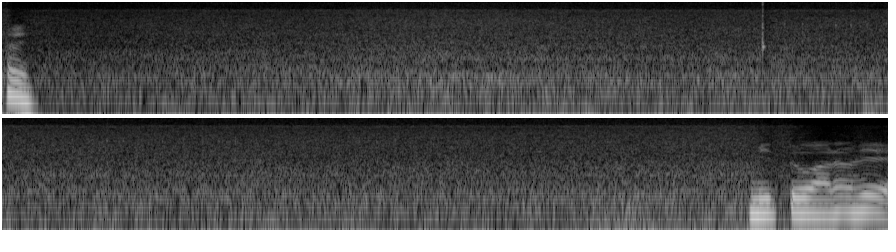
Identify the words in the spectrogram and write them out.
เฮ้ยมีตัวนะพี่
